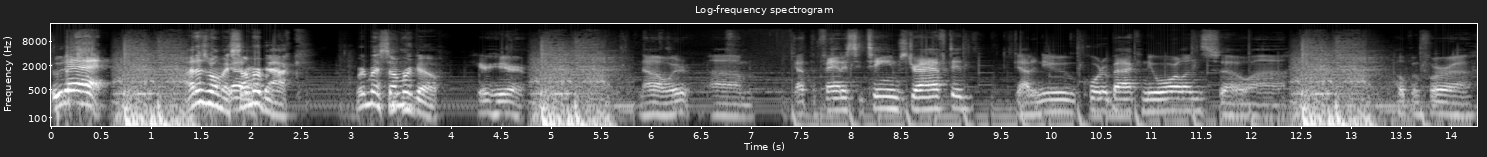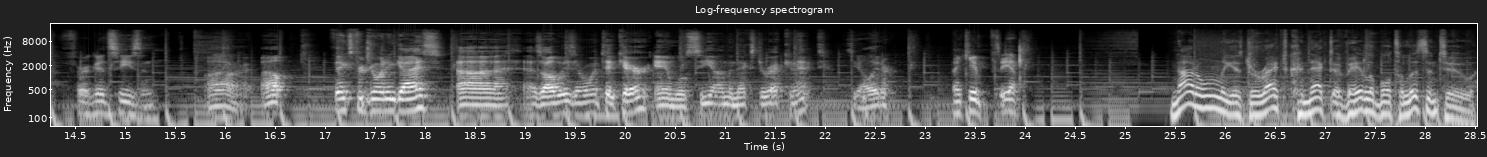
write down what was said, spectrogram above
Who that? I just want my Got summer her. back. Where'd my summer go? Here, here. No, we're um, got the fantasy teams drafted. Got a new quarterback in New Orleans, so uh, hoping for a for a good season. All right. Well, thanks for joining, guys. Uh, as always, everyone take care, and we'll see you on the next Direct Connect. See y'all later. Thank you. See ya. Not only is Direct Connect available to listen to,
